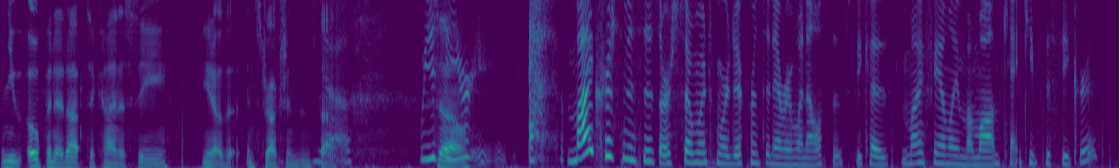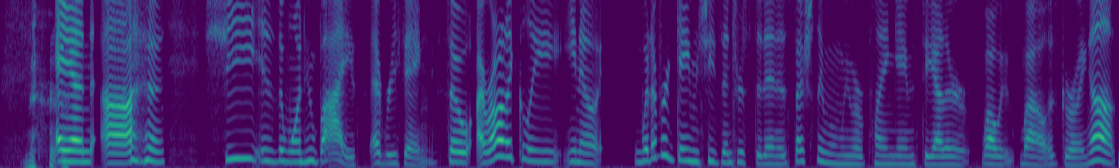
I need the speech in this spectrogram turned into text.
and you open it up to kind of see you know the instructions and stuff. Yeah. Well, you So- see, you're, my Christmases are so much more different than everyone else's because my family, my mom can't keep the secrets, and uh, she is the one who buys everything. So ironically, you know, whatever game she's interested in, especially when we were playing games together while we while I was growing up.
